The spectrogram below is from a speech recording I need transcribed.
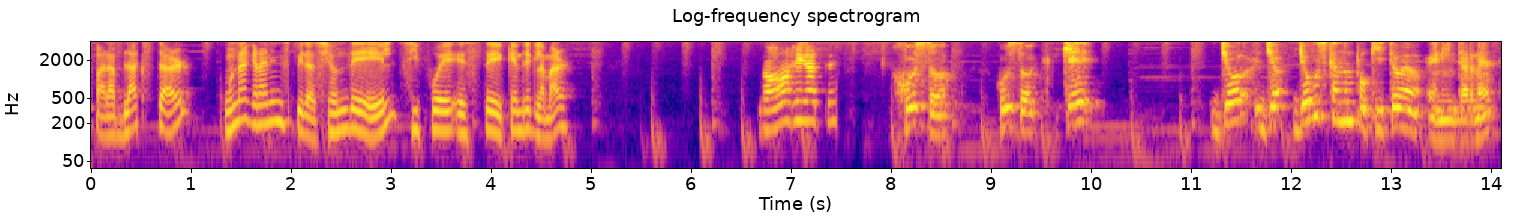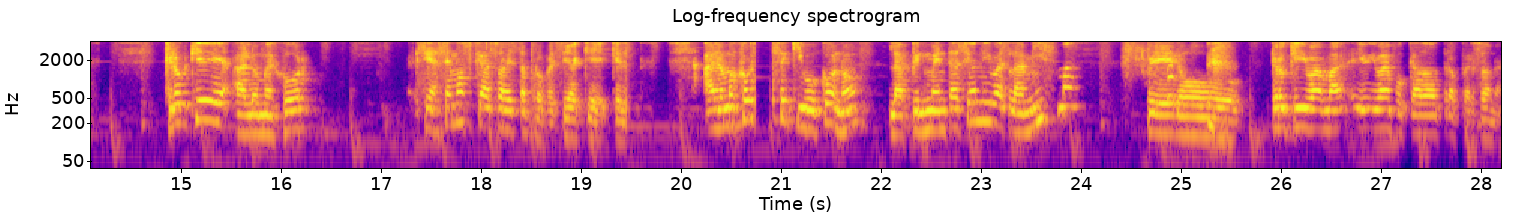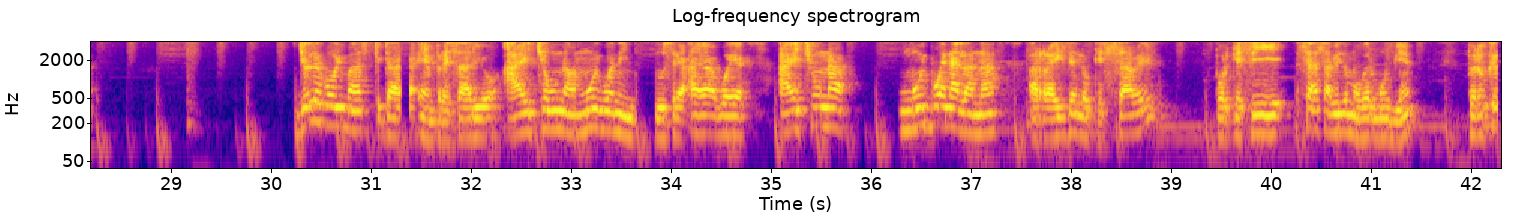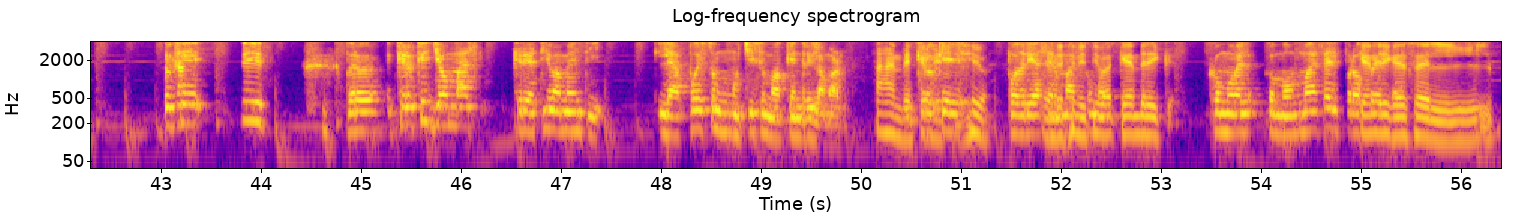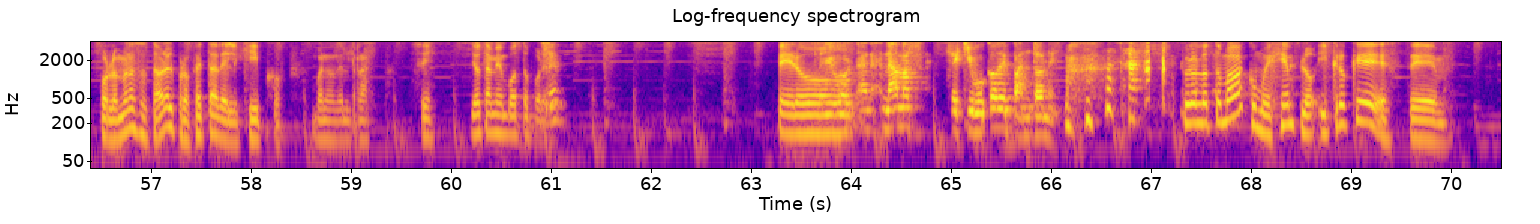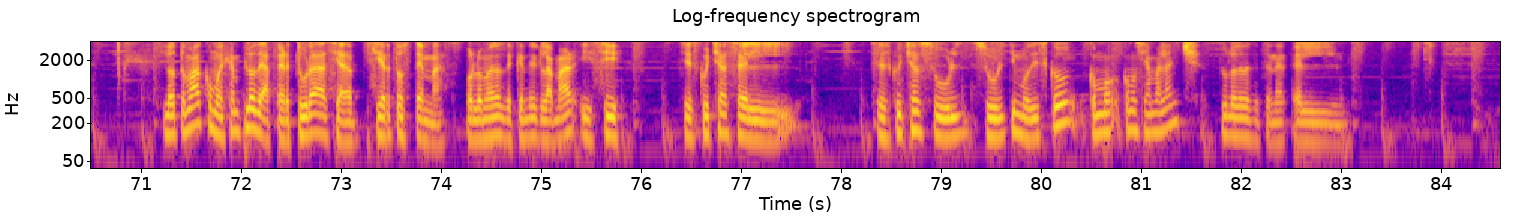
para Black Star, una gran inspiración de él sí fue este Kendrick Lamar. No, fíjate. Justo, justo, que yo, yo, yo buscando un poquito en internet, creo que a lo mejor, si hacemos caso a esta profecía que, que a lo mejor se equivocó, ¿no? La pigmentación iba a la misma, pero creo que iba, iba enfocado a otra persona. Yo le voy más que empresario, ha hecho una muy buena industria, ha, ha hecho una muy buena lana a raíz de lo que sabe, porque sí se ha sabido mover muy bien, pero creo, que pero creo que yo más creativamente le apuesto muchísimo a Kendrick Lamar. Ah, creo que podría ser en más definitiva Kendrick como el como más el profeta. Kendrick es el por lo menos hasta ahora el profeta del hip hop, bueno, del rap. Sí. Yo también voto por él. Pero. nada más se equivocó de Pantone. Pero lo tomaba como ejemplo y creo que este. Lo tomaba como ejemplo de apertura hacia ciertos temas, por lo menos de Kendrick Lamar. Y sí, si escuchas el. Si escuchas su, último disco, ¿cómo, ¿cómo se llama Lunch? Tú lo debes de tener. El.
